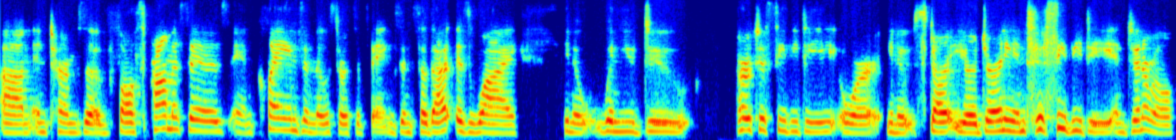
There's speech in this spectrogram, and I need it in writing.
um, in terms of false promises and claims and those sorts of things. And so that is why, you know, when you do purchase CBD or, you know, start your journey into CBD in general,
